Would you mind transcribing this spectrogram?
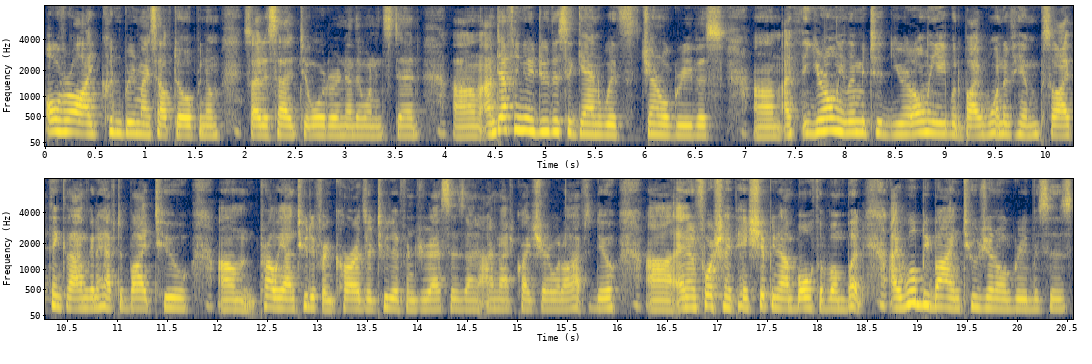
overall, I couldn't bring myself to open them, so I decided to order another one instead. Um, I'm definitely going to do this again with General Grievous. Um, I you're only limited, you're only able to buy one of him, so I think that I'm going to have to buy two, um, probably on two different cards or two different dresses. I, am not quite sure what I'll have to do. Uh, and unfortunately, pay shipping on both of them, but I will be buying two General Grievouses.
